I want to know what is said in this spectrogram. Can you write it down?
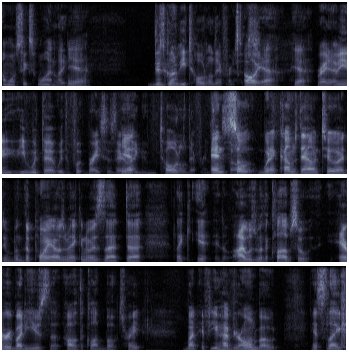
almost six one. Like, Yeah. There's going to be total differences. Oh yeah, yeah. right. I mean, even with the with the foot braces, there, Yeah. like total difference. And so, when it comes down to it, the point I was making was that uh, like it, I was with a club, so everybody used the all the club boats, right? But if you have your own boat, it's like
